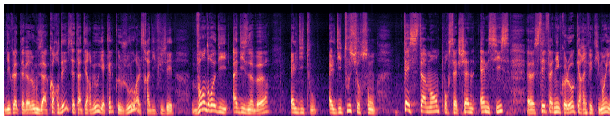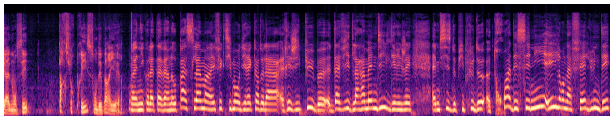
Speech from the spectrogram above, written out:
Nicolas Taverneau nous a accordé cette interview il y a quelques jours. Elle sera diffusée vendredi à 19h. Elle dit tout. Elle dit tout sur son testament pour cette chaîne M6. Euh, Stéphanie Colo, car effectivement, il a annoncé par surprise son départ hier. Nicolas Taverneau passe la main effectivement au directeur de la régie pub, David Laramendi. Il dirigeait M6 depuis plus de euh, trois décennies et il en a fait l'une des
